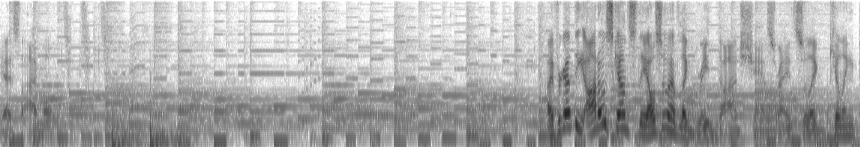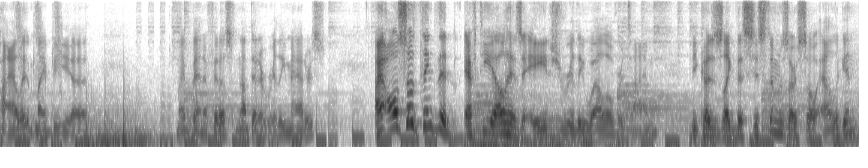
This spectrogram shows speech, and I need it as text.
Yeah, it's the eyeball. I forgot the auto scouts, they also have like great dodge chance, right? So like killing pilot might be uh might benefit us. Not that it really matters. I also think that FTL has aged really well over time because like the systems are so elegant.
